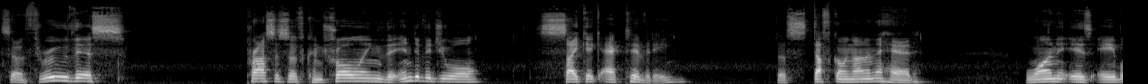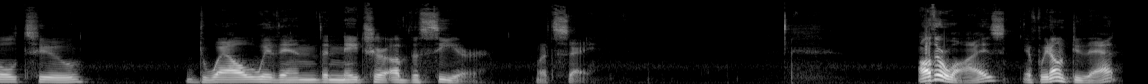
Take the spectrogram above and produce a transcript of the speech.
So through this process of controlling the individual psychic activity, the stuff going on in the head, one is able to dwell within the nature of the seer, let's say. Otherwise, if we don't do that,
